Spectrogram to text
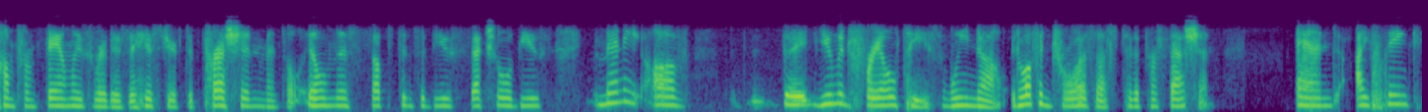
come from families where there's a history of depression, mental illness, substance abuse, sexual abuse. Many of the human frailties we know. It often draws us to the profession. And I think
